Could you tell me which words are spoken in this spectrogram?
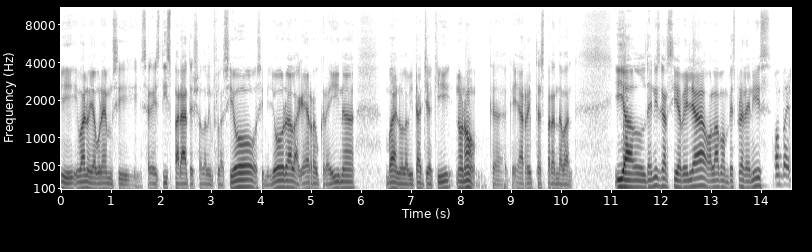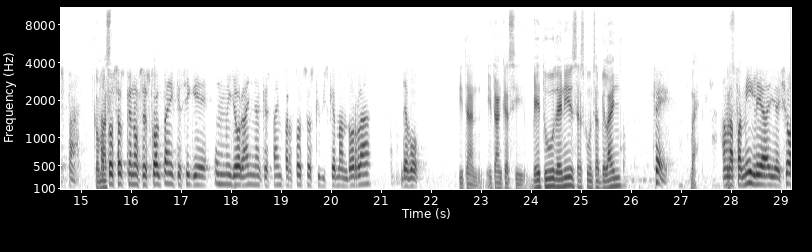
i, i bueno, ja veurem si segueix disparat això de la inflació, si millora, la guerra a Ucraïna, bueno, l'habitatge aquí... No, no, que, que hi ha reptes per endavant. I el Denis García Vella, hola, bon vespre, Denis. Com vespre. Com a has- tots els que no s'escolten i que sigui un millor any aquest any per tots els que visquem a Andorra, de bo. I tant, i tant que sí. Bé, tu, Denis, has començat bé l'any? Sí, Bé, amb la família i això,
